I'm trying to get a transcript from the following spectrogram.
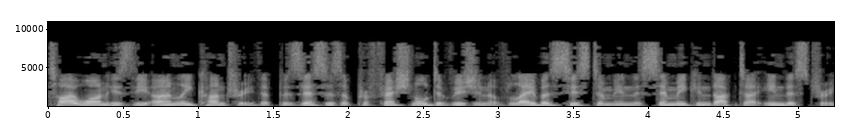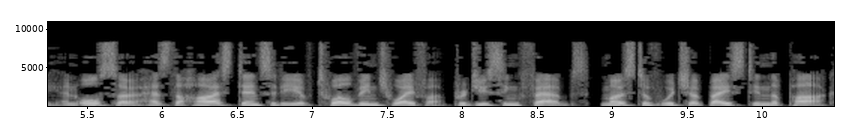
Taiwan is the only country that possesses a professional division of labor system in the semiconductor industry and also has the highest density of 12-inch wafer producing fabs, most of which are based in the park.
